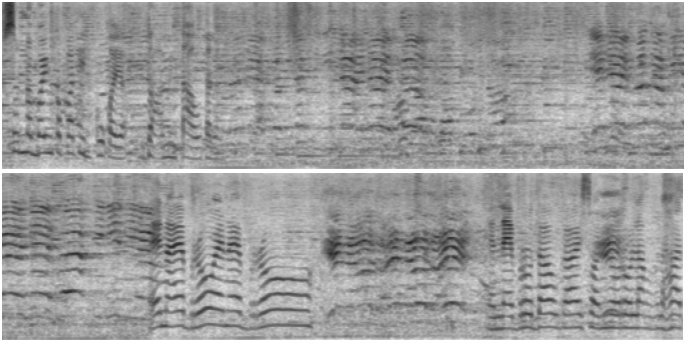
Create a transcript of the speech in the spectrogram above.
Saan na ba yung kapatid ko kaya? Daming tao talaga. Enebro, Enebro. Enebro daw guys, 1 euro lang lahat.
